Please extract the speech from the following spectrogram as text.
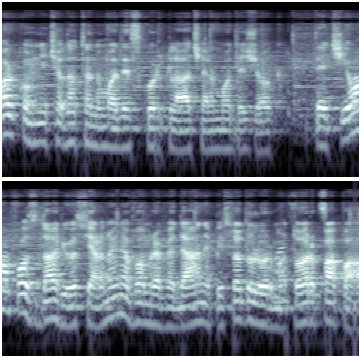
Oricum, niciodată nu mă descurc la acel mod de joc. Deci eu am fost Darius, iar noi ne vom revedea în episodul următor, pa, pa!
